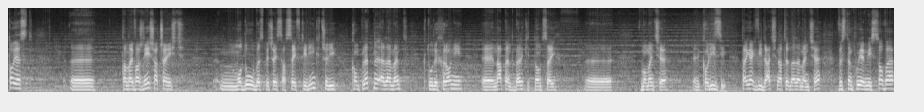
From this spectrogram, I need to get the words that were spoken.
To jest e, ta najważniejsza część mm, modułu bezpieczeństwa Safety Link, czyli kompletny element, który chroni e, napęd belki tnącej e, w momencie e, kolizji. Tak jak widać na tym elemencie występuje miejscowe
